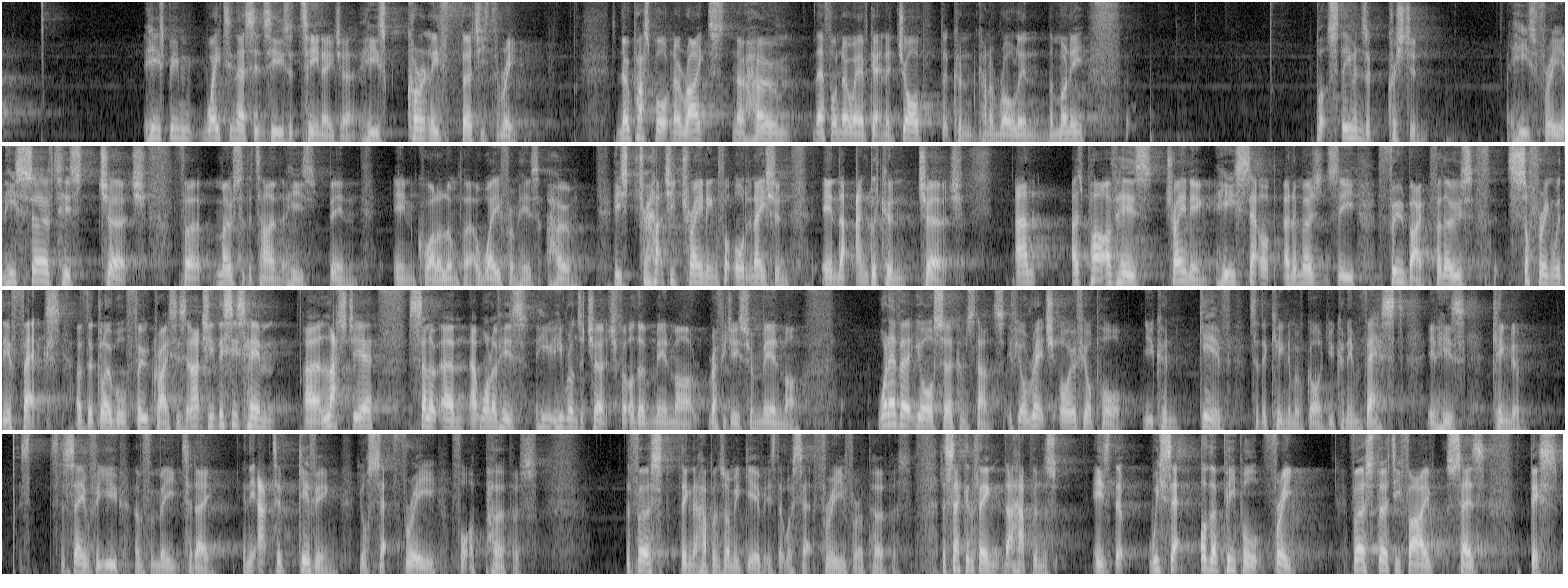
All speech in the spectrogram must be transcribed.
he's been waiting there since he's a teenager. He's currently 33. No passport, no rights, no home, therefore no way of getting a job that can kind of roll in the money. But Stephen's a Christian. He's free, and he's served his church for most of the time that he's been in Kuala Lumpur, away from his home. He's tra- actually training for ordination in the Anglican church. And as part of his training, he set up an emergency food bank for those suffering with the effects of the global food crisis. And actually, this is him uh, last year um, at one of his, he, he runs a church for other Myanmar refugees from Myanmar. Whatever your circumstance, if you're rich or if you're poor, you can give to the kingdom of God. You can invest in his kingdom. It's, it's the same for you and for me today in the act of giving, you're set free for a purpose. The first thing that happens when we give is that we're set free for a purpose. The second thing that happens is that we set other people free. Verse 35 says this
